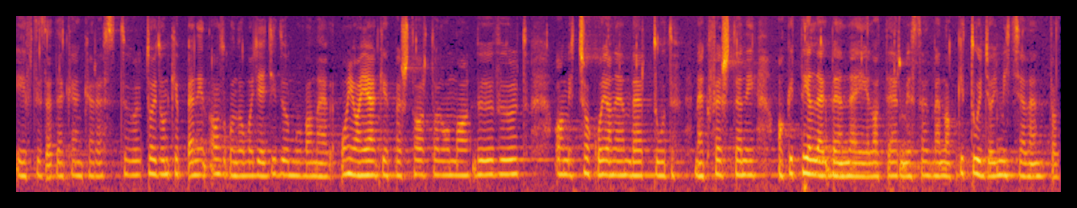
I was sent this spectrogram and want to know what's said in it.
évtizedeken keresztül. Tulajdonképpen én azt gondolom, hogy egy idő múlva már olyan jelképes tartalommal bővült, amit csak olyan ember tud megfesteni, aki tényleg benne él a természetben, aki tudja, hogy mit jelent az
